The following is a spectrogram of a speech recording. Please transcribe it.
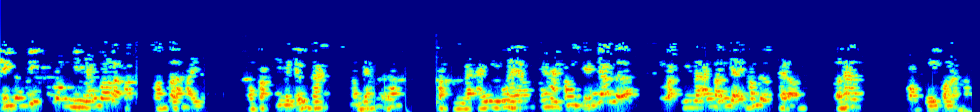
Khi con biết con nhìn nhận con là Phật không có là bậy không Phật gì mà chữ ta? Không dám nữa đó. Phật là ăn của heo không? Chịu dám nữa. Phật gì là ăn vẫn vậy? Không được. Thay đổi còn ha con nghĩ con là Phật.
